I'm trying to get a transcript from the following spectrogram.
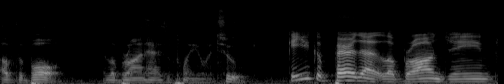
of the ball, and LeBron has to play on two. Can you compare that LeBron James,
